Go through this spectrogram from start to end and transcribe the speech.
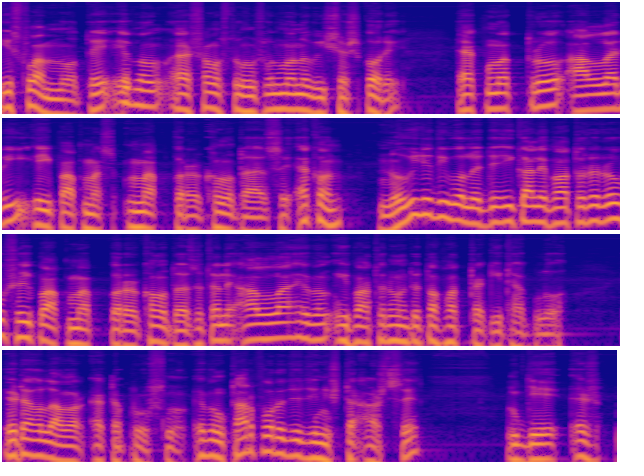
ইসলাম মতে এবং সমস্ত মুসলমানও বিশ্বাস করে, একমাত্র আল্লাহরই এই পাপ মাপ করার ক্ষমতা আছে। এখন, নবী যদি বলে যে এই কালে পাথরেরও সেই পাপ মাপ করার ক্ষমতা আছে, তাহলে আল্লাহ এবং এই পাথরের মধ্যে তফাতটা কী থাকল? এটা হলো আমার একটা প্রশ্ন। এবং তারপরে যে জিনিসটা আসছে, যে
